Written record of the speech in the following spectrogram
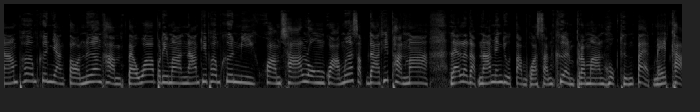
น้ำเพิ่มขึ้นอย่างต่อเนื่องค่ะ แต่ว่าปริมาณน้ำที่เพิ่มขึ้นมีความช้าลงกว่าเมื่อสัปดาห์ที่ผ่านมา และระดับน้ำยังอยู่ต่ำกว่าสันเขื่อนประมาณ 6-8 เมตรค่ะ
